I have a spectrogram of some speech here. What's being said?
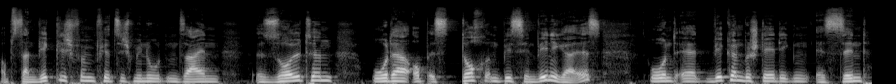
ob es dann wirklich 45 Minuten sein äh, sollten oder ob es doch ein bisschen weniger ist. Und äh, wir können bestätigen, es sind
